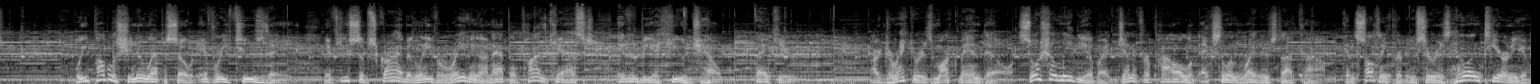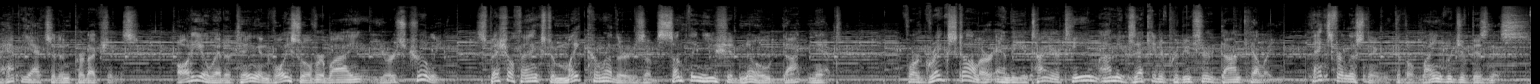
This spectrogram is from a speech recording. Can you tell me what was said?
We publish a new episode every Tuesday. If you subscribe and leave a rating on Apple Podcasts, it'd be a huge help. Thank you. Our director is Mark Mandel. Social media by Jennifer Powell of ExcellentWriters.com. Consulting producer is Helen Tierney of Happy Accident Productions. Audio editing and voiceover by yours truly. Special thanks to Mike Carruthers of SomethingYouShouldKnow.net. For Greg Stoller and the entire team, I'm executive producer Don Kelly. Thanks for listening to The Language of Business.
